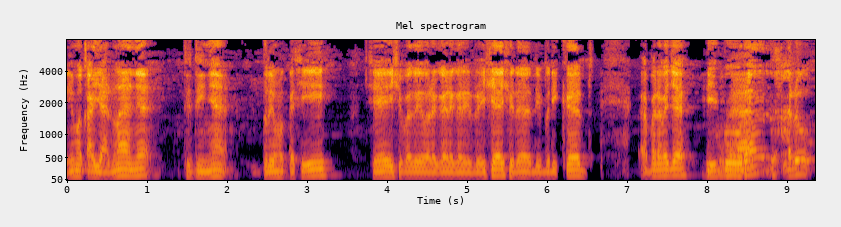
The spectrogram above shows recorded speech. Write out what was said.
Ini mah Yananya titinya. Terima kasih. Saya sebagai warga negara Indonesia sudah diberikan apa namanya hiburan. Aduh,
